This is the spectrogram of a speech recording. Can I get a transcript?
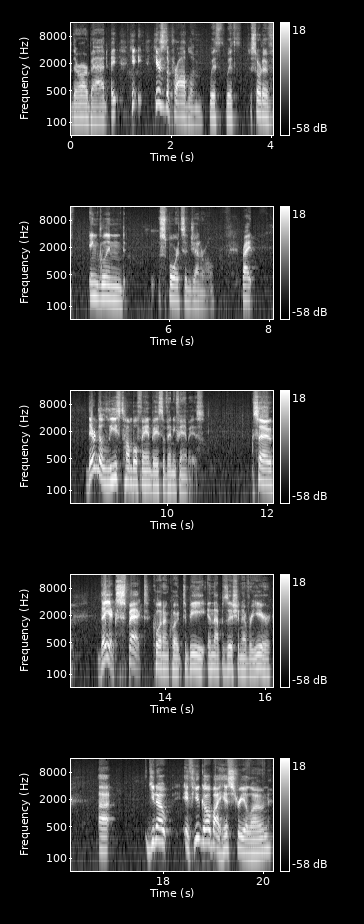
there are bad. I- he- here's the problem with with sort of England sports in general, right? They're the least humble fan base of any fan base. So they expect, quote unquote, to be in that position every year. Uh, you know, if you go by history alone,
